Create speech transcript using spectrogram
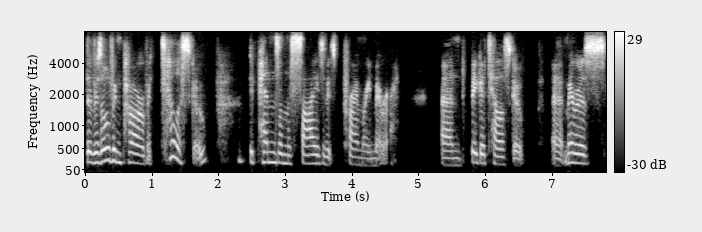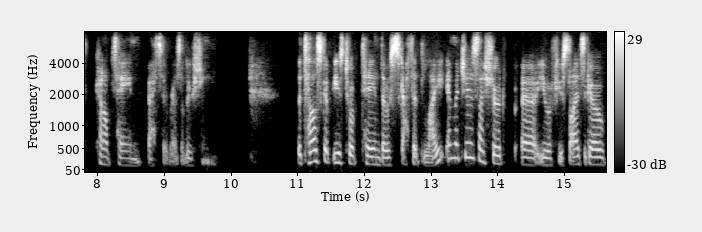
The resolving power of a telescope depends on the size of its primary mirror, and bigger telescope uh, mirrors can obtain better resolution. The telescope used to obtain those scattered light images I showed uh, you a few slides ago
